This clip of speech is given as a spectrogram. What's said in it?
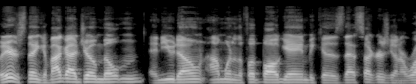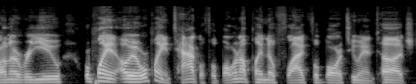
But here's the thing: if I got Joe Milton and you don't, I'm winning the football game because that sucker's going to run over you. We're playing. Oh yeah, we're playing tackle football. We're not playing no flag football or two hand touch.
